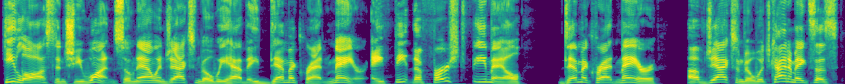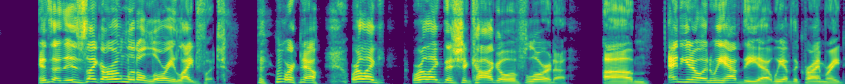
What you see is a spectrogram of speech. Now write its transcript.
he lost and she won. So now in Jacksonville, we have a Democrat mayor, a fe- the first female Democrat mayor of Jacksonville, which kind of makes us it's, a, it's like our own little Lori Lightfoot. we're now we're like we're like the Chicago of Florida. Um, and you know, and we have the uh, we have the crime rate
